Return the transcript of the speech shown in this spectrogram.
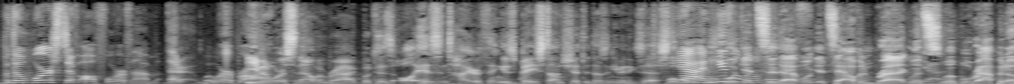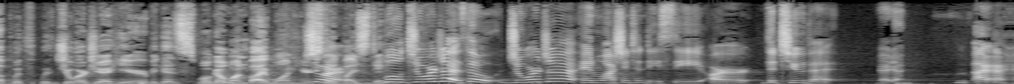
the worst of all four of them that were brought. Even worse than Alvin Bragg because all his entire thing is based on shit that doesn't even exist. Well, Yeah, we'll, and we'll, he's we'll a get little to that. We'll get to Alvin Bragg. Let's Yeah. we'll, we'll wrap it up with with Georgia here because we'll go one by one here, Sure. state by state. Well, Georgia, so Georgia and Washington D.C. are the two that uh, I, I-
